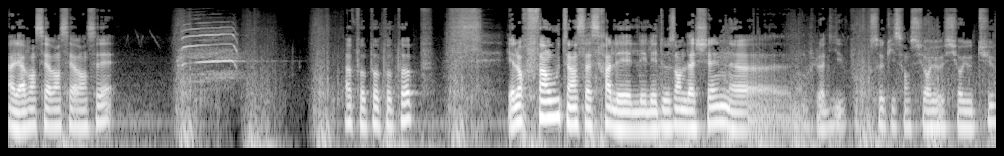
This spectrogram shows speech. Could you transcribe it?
Allez, avancez, avancez, avancez. Hop, hop, hop, hop, hop. Et alors, fin août, hein, ça sera les, les- les deux ans de la chaîne. euh, donc, je le dis pour, pour ceux qui sont sur, sur YouTube.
